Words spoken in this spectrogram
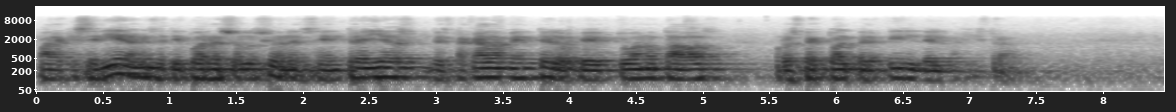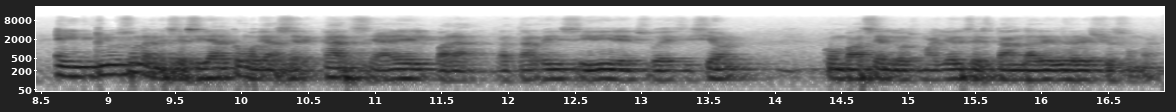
para que se dieran ese tipo de resoluciones, entre ellas destacadamente lo que tú anotabas respecto al perfil del magistrado e incluso la necesidad como de acercarse a él para tratar de incidir en su decisión con base en los mayores estándares de derechos humanos.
